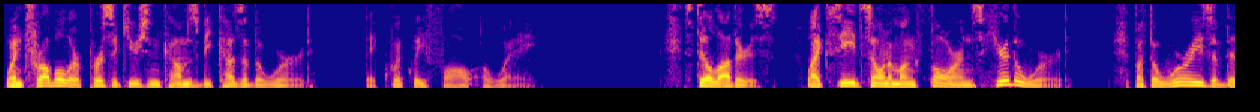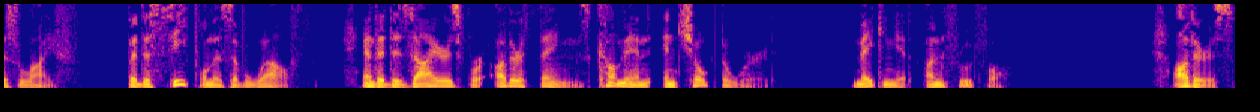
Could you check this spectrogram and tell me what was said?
When trouble or persecution comes because of the word they quickly fall away. Still others like seed sown among thorns hear the word but the worries of this life the deceitfulness of wealth and the desires for other things come in and choke the word making it unfruitful others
